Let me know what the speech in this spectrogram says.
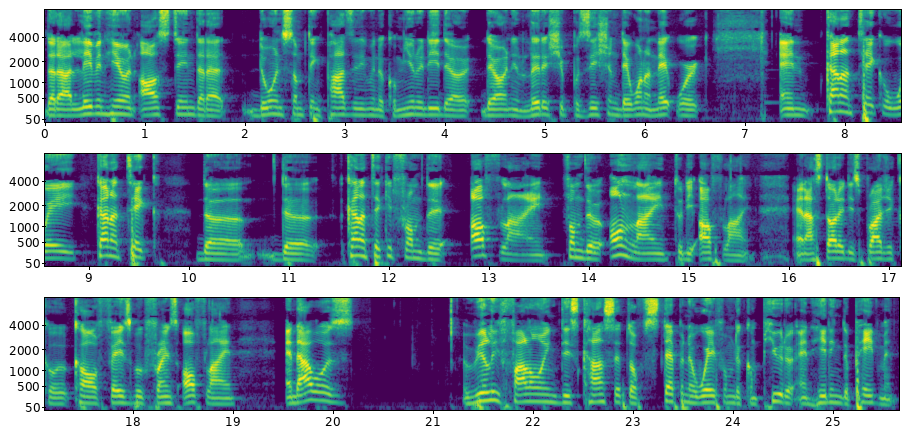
that are living here in Austin, that are doing something positive in the community. They're they are in a leadership position. They want to network and kind of take away, kind of take the the kind of take it from the offline, from the online to the offline. And I started this project called, called Facebook Friends Offline, and i was really following this concept of stepping away from the computer and hitting the pavement,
